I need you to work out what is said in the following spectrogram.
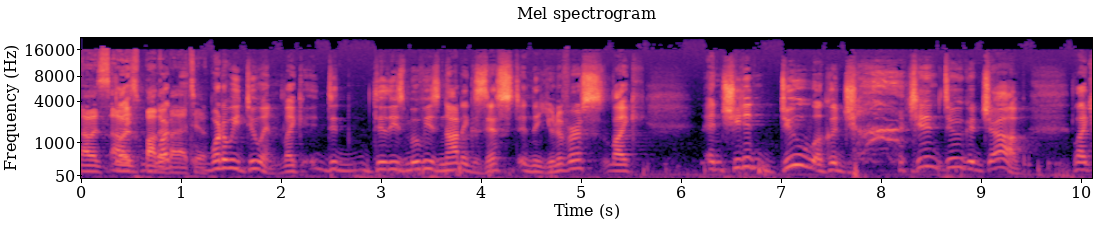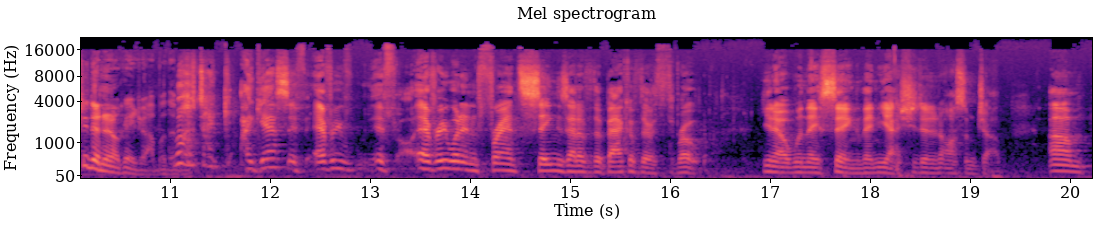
I was I Like, was bothered what, by that too. What are we doing? Like, did do these movies not exist in the universe? Like, and she didn't do a good job. she didn't do a good job. Like, She did an okay job with it. well, I, I guess if every if everyone in France sings out of the back of their throat, you know, when they sing, then yeah, she did an awesome job. Um,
